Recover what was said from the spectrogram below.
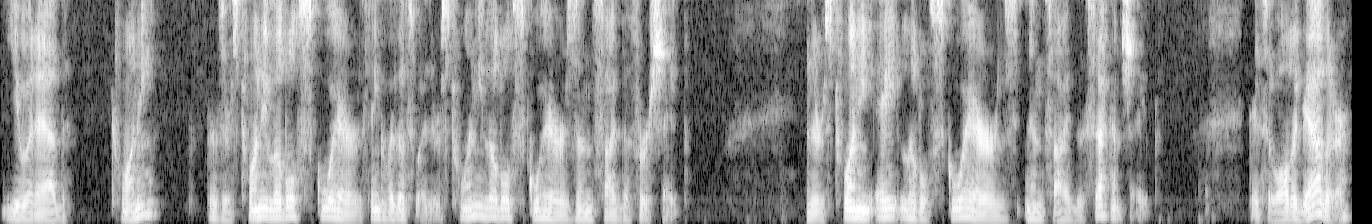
You would add 20, because there's 20 little squares. Think of it this way. There's 20 little squares inside the first shape. And there's 28 little squares inside the second shape. Okay, so altogether,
